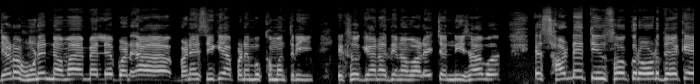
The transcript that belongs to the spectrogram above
ਜਿਹੜਾ ਹੁਣੇ ਨਵਾਂ ਐਮਐਲਏ ਬਣੇ ਸੀਗੇ ਆਪਣੇ ਮੁੱਖ ਮੰਤਰੀ 111 ਦਿਨਾਂ ਵਾਲੇ ਚੰਨੀ ਸਾਹਿਬ, ਇਹ 350 ਕਰੋੜ ਦੇ ਕੇ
